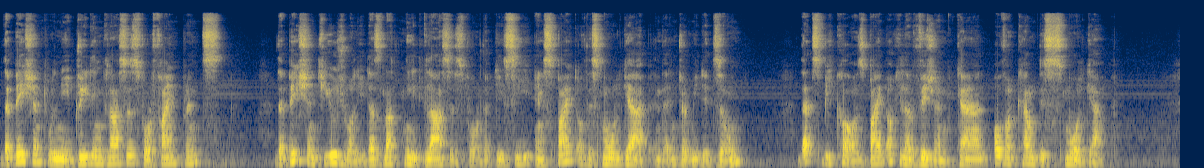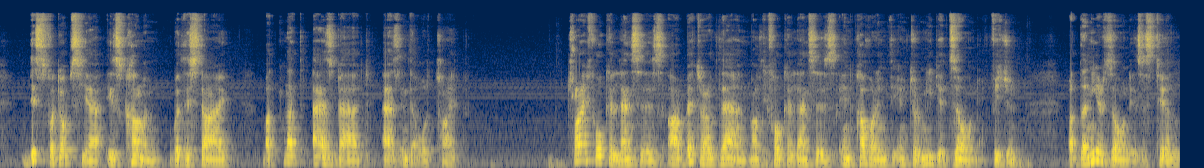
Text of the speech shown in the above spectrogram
the patient will need reading glasses for fine prints. The patient usually does not need glasses for the PC in spite of the small gap in the intermediate zone. That's because binocular vision can overcome this small gap. Dysphotopsia is common with this type but not as bad as in the old type. Trifocal lenses are better than multifocal lenses in covering the intermediate zone of vision, but the near zone is still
